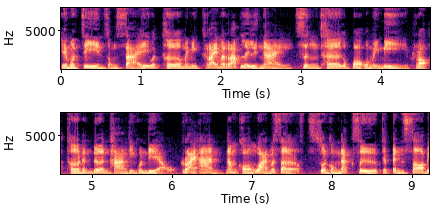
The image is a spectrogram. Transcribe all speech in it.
เอโมจีนสงสัยว่าเธอไม่มีใครมารับเลยหรือไง ซึ่งเธอก็บอกว่าไม่มี เพราะเธอนั้นเดินทางเพียงคนเดียวไรอันนำของหวานมาเสิร์ฟ ส่วนของนักสืบจะเป็นซอเบ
